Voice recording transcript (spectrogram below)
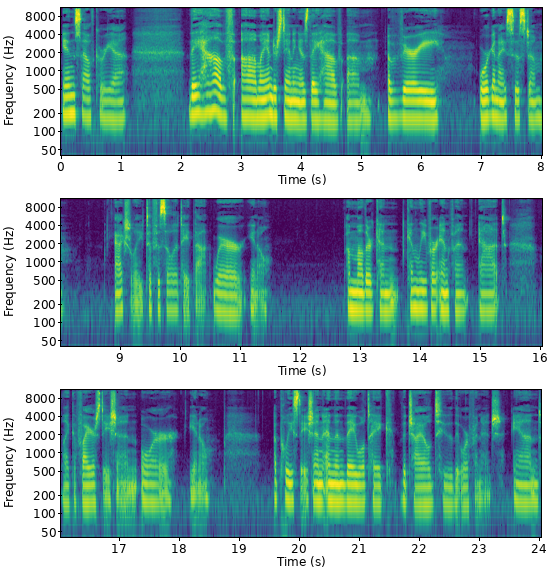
in South Korea, they have, uh, my understanding is they have um, a very organized system actually to facilitate that, where, you know, a mother can can leave her infant at like a fire station or you know a police station, and then they will take the child to the orphanage. And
